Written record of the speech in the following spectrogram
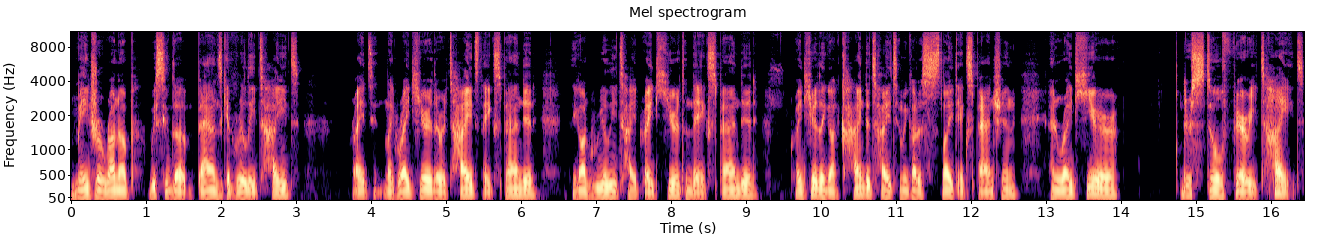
major run up, we see the bands get really tight, right? Like right here, they were tight, they expanded. They got really tight right here, then they expanded. Right here, they got kind of tight and we got a slight expansion. And right here, they're still very tight.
